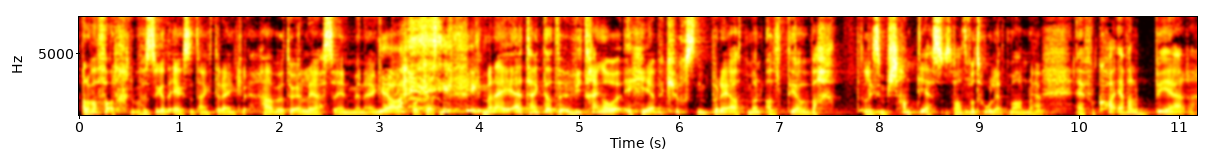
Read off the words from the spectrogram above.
eller i hvert fall, Det var sikkert jeg som tenkte det, egentlig. Her vet du, jeg leser inn mine egne Ja. podcasten. Men jeg, jeg tenkte at vi trenger å heve kursen på det at man alltid har vært liksom kjent Jesus og hatt fortrolighet med han. da. Eh, For hva er vel bedre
